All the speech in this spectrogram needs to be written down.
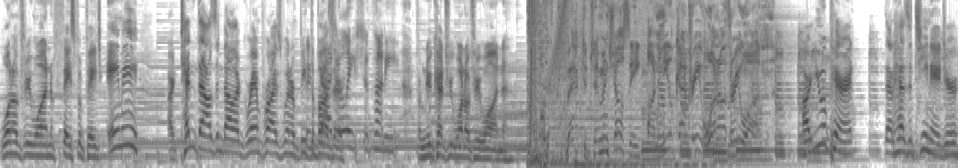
1031 Facebook page. Amy, our $10,000 grand prize winner, beat the buzzer Congratulations, honey. from New Country 1031. Back to Tim and Chelsea on New Country 1031. Are you a parent that has a teenager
